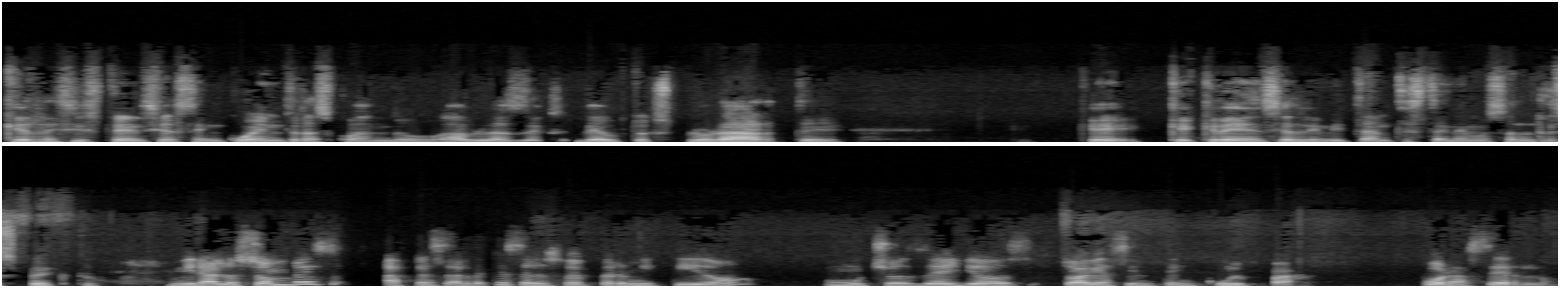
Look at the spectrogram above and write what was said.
¿qué resistencias encuentras cuando hablas de, autoexplorarte? ¿Qué, ¿Qué, creencias limitantes tenemos al respecto? Mira, los hombres, a pesar de que se les fue permitido, muchos de ellos todavía sienten culpa por hacerlo,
